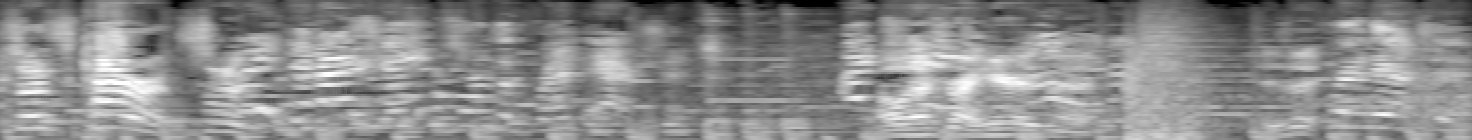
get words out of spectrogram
This is carrots! Wait, did I Hey, change? perform the friend action. Oh, that's right here, isn't it? Is it? Friend action.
